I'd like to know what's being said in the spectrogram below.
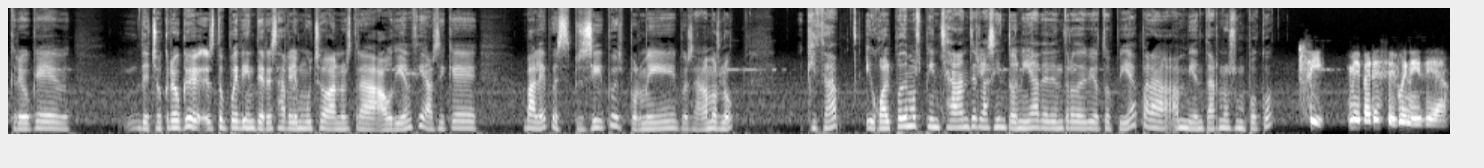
creo que... De hecho, creo que esto puede interesarle mucho a nuestra audiencia, así que Vale, pues, pues sí, pues por mí, pues hagámoslo. Quizá, igual podemos pinchar antes la sintonía de dentro de Biotopía para ambientarnos un poco. Sí, me parece buena idea.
